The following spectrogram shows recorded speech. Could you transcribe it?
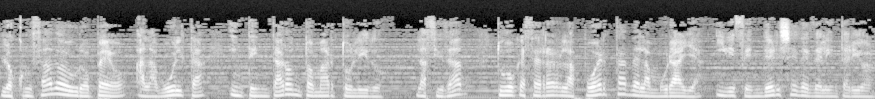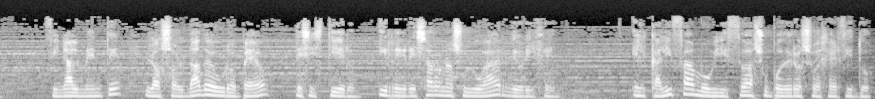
Los cruzados europeos, a la vuelta, intentaron tomar Toledo. La ciudad tuvo que cerrar las puertas de las murallas y defenderse desde el interior. Finalmente, los soldados europeos desistieron y regresaron a su lugar de origen. El califa movilizó a su poderoso ejército,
